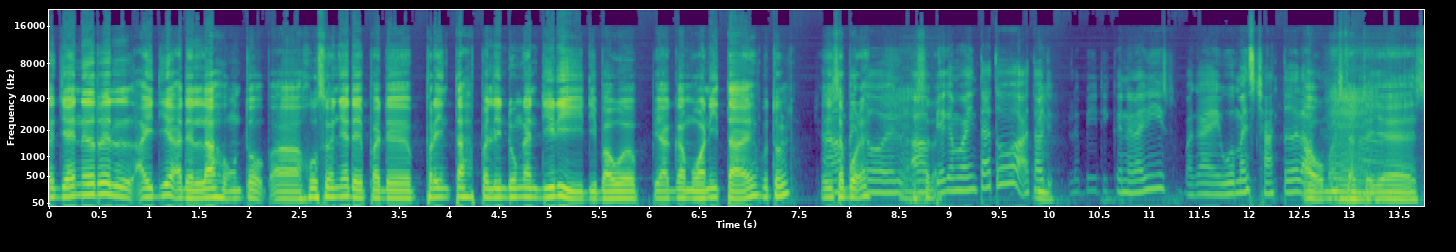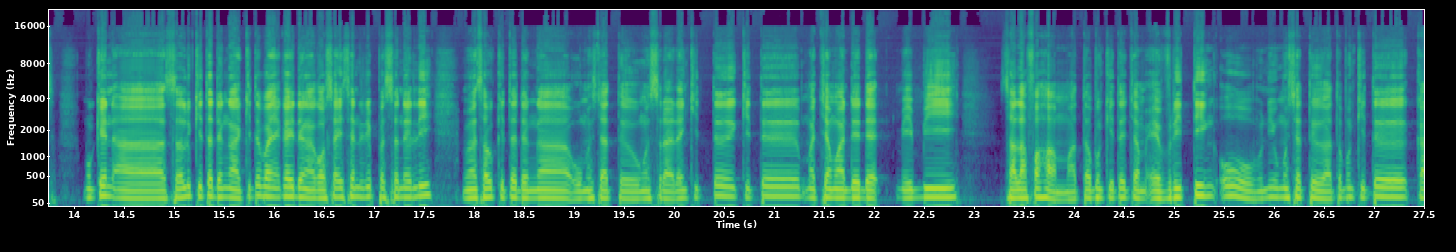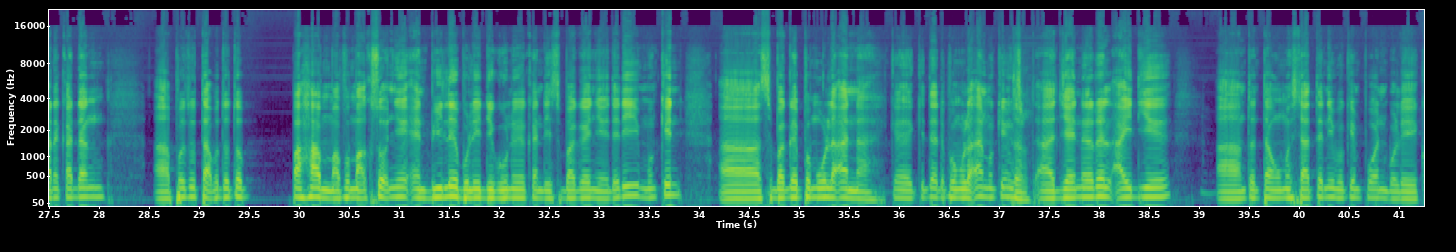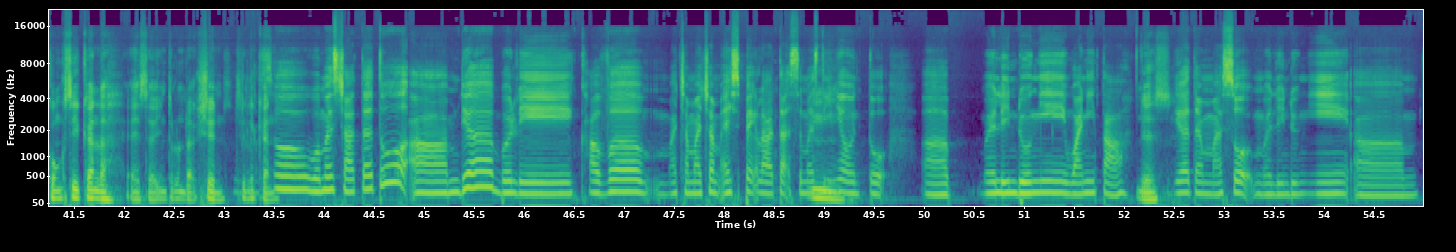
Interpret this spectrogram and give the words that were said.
general idea adalah untuk uh, khususnya daripada Perintah Perlindungan Diri di bawah Piagam Wanita eh betul? Jadi Ah, sebut eh. Betul Ah, uh. Piagam wanita tu Atau Hmm. Lebih dikenali sebagai Women's Charter lah Ah, Umar Hmm. kata yes. Mungkin uh, selalu kita dengar, kita banyak kali dengar. Kalau saya sendiri personally memang selalu kita dengar Women's Charter, Women's Right dan kita kita macam ada that maybe salah faham ataupun kita macam everything oh ni Women's Charter ataupun kita kadang-kadang uh, apa tu tak betul-betul faham apa maksudnya and bila boleh digunakan di sebagainya. Jadi mungkin uh, sebagai permulaan lah. Kita ada permulaan mungkin Betul. uh, general idea uh, tentang Women's Charter ni mungkin puan boleh kongsikan lah as a introduction. Silakan. So Women's Charter tu um, Dia boleh cover Macam-macam aspek lah Tak semestinya Hmm. untuk uh, Melindungi wanita Yes. Dia termasuk melindungi um,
